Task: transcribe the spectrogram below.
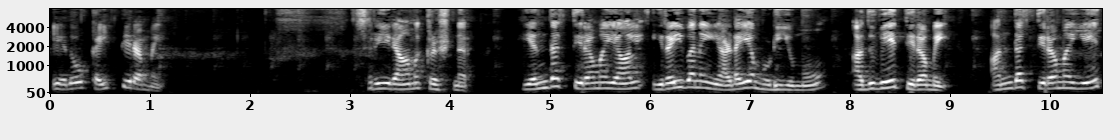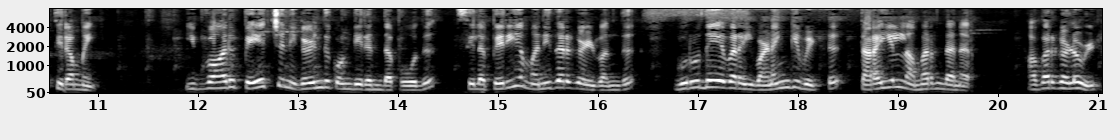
ஏதோ கைத்திறமை. ஸ்ரீராமகிருஷ்ணர் எந்த திறமையால் இறைவனை அடைய முடியுமோ அதுவே திறமை. அந்த திறமையே திறமை. இவ்வாறு பேச்சு நிகழ்ந்து கொண்டிருந்த போது சில பெரிய மனிதர்கள் வந்து குருதேவரை வணங்கிவிட்டு தரையில் அமர்ந்தனர். அவர்களுள்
